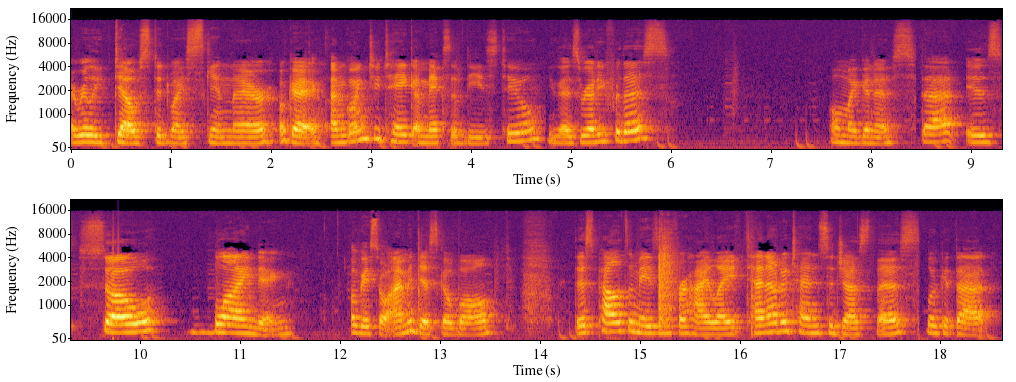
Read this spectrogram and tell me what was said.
I really doused my skin there. Okay, I'm going to take a mix of these two. You guys ready for this? Oh my goodness. That is so blinding. Okay, so I'm a disco ball. This palette's amazing for highlight. 10 out of 10 suggest this. Look at that.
